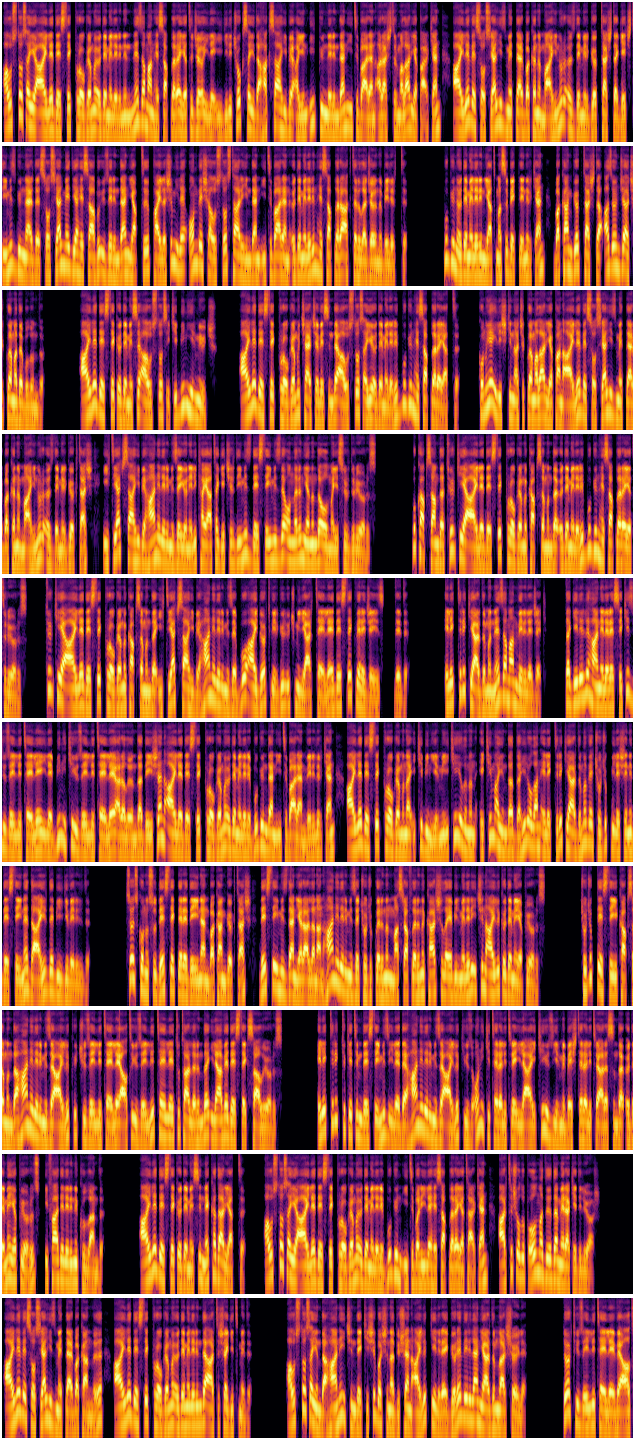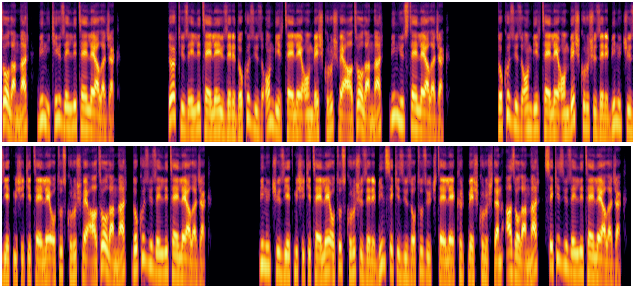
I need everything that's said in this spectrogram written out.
Ağustos ayı aile destek programı ödemelerinin ne zaman hesaplara yatacağı ile ilgili çok sayıda hak sahibi ayın ilk günlerinden itibaren araştırmalar yaparken, Aile ve Sosyal Hizmetler Bakanı Mahinur Özdemir Göktaş da geçtiğimiz günlerde sosyal medya hesabı üzerinden yaptığı paylaşım ile 15 Ağustos tarihinden itibaren ödemelerin hesaplara aktarılacağını belirtti. Bugün ödemelerin yatması beklenirken, Bakan Göktaş da az önce açıklamada bulundu. Aile destek ödemesi Ağustos 2023. Aile destek programı çerçevesinde Ağustos ayı ödemeleri bugün hesaplara yattı. Konuya ilişkin açıklamalar yapan Aile ve Sosyal Hizmetler Bakanı Mahinur Özdemir Göktaş, ihtiyaç sahibi hanelerimize yönelik hayata geçirdiğimiz desteğimizde onların yanında olmayı sürdürüyoruz. Bu kapsamda Türkiye Aile Destek Programı kapsamında ödemeleri bugün hesaplara yatırıyoruz. Türkiye Aile Destek Programı kapsamında ihtiyaç sahibi hanelerimize bu ay 4,3 milyar TL destek vereceğiz, dedi. Elektrik yardımı ne zaman verilecek? Da gelirli hanelere 850 TL ile 1250 TL aralığında değişen aile destek programı ödemeleri bugünden itibaren verilirken, aile destek programına 2022 yılının Ekim ayında dahil olan elektrik yardımı ve çocuk bileşeni desteğine dair de bilgi verildi. Söz konusu desteklere değinen Bakan Göktaş, desteğimizden yararlanan hanelerimize çocuklarının masraflarını karşılayabilmeleri için aylık ödeme yapıyoruz. Çocuk desteği kapsamında hanelerimize aylık 350 TL 650 TL tutarlarında ilave destek sağlıyoruz. Elektrik tüketim desteğimiz ile de hanelerimize aylık 112 teralitre ila 225 teralitre arasında ödeme yapıyoruz, ifadelerini kullandı. Aile destek ödemesi ne kadar yattı? Ağustos ayı aile destek programı ödemeleri bugün itibariyle hesaplara yatarken, artış olup olmadığı da merak ediliyor. Aile ve Sosyal Hizmetler Bakanlığı, aile destek programı ödemelerinde artışa gitmedi. Ağustos ayında hane içinde kişi başına düşen aylık gelire göre verilen yardımlar şöyle. 450 TL ve altı olanlar, 1250 TL alacak. 450 TL üzeri 911 TL 15 kuruş ve altı olanlar, 1100 TL alacak. 911 TL 15 kuruş üzeri 1372 TL 30 kuruş ve altı olanlar, 950 TL alacak. 1372 TL 30 kuruş üzeri 1833 TL 45 kuruştan az olanlar, 850 TL alacak.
